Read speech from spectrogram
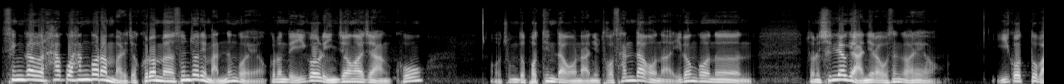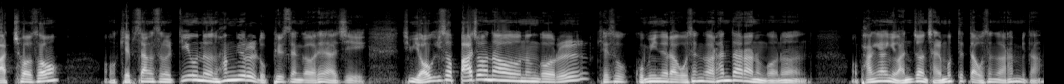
생각을 하고 한 거란 말이죠. 그러면 손절이 맞는 거예요. 그런데 이걸 인정하지 않고 어, 좀 더 버틴다거나 아니면 더 산다거나 이런 거는 저는 실력이 아니라고 생각을 해요. 이것도 맞춰서 어, 갭 상승을 띄우는 확률을 높일 생각을 해야지 지금 여기서 빠져나오는 거를 계속 고민을 하고 생각을 한다라는 거는 어, 방향이 완전 잘못됐다고 생각을 합니다.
